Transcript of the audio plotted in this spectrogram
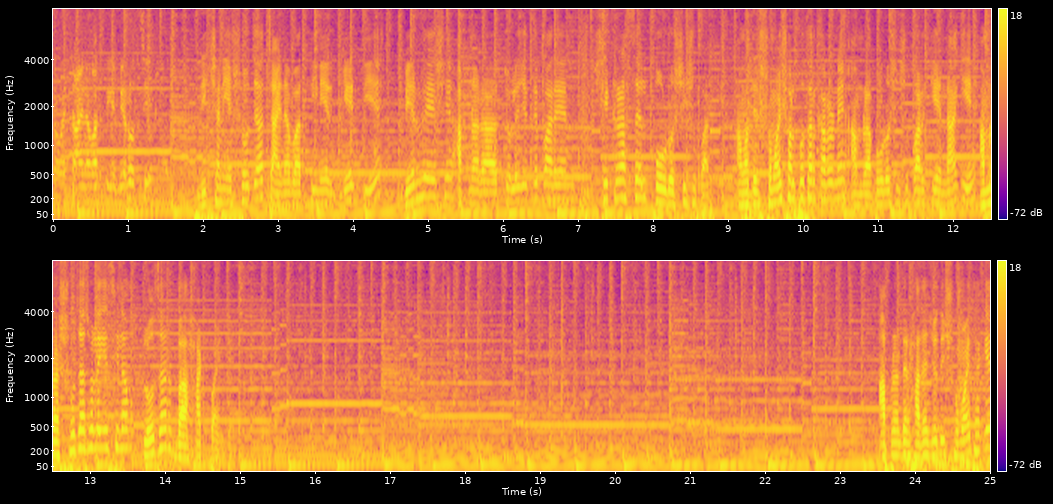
সময় চায়নাবাদ থেকে বের হচ্ছি। রিক্সা নিয়ে সোজা চায়নাবাদ তিনের গেট দিয়ে বের হয়ে এসে আপনারা চলে যেতে পারেন শেখ রাসেল পৌর শিশু পার্কে। আমাদের সময় স্বল্পতার কারণে আমরা পৌর শিশু পার্কে না গিয়ে আমরা সোজা চলে গেছিলাম ক্লোজার বা হার্ট পয়েন্টে। আপনাদের হাতে যদি সময় থাকে,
